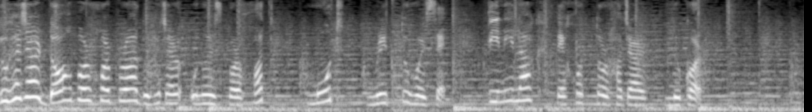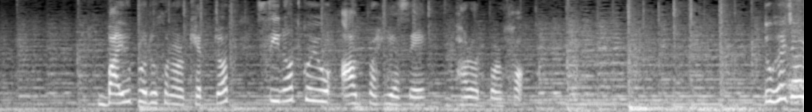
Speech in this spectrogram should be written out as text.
দুহেজাৰ দহ বৰ্ষৰ পৰা দুহেজাৰ ঊনৈছ বৰ্ষত মুঠ মৃত্যু হৈছে তিনি লাখ তেসত্তৰ হাজাৰ লোকৰ। বায়ু প্ৰদূষণৰ ক্ষেত্ৰত চীনতকৈও আগবাঢ়ি আছে ভাৰতবৰ্ষ। দুহেজাৰ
